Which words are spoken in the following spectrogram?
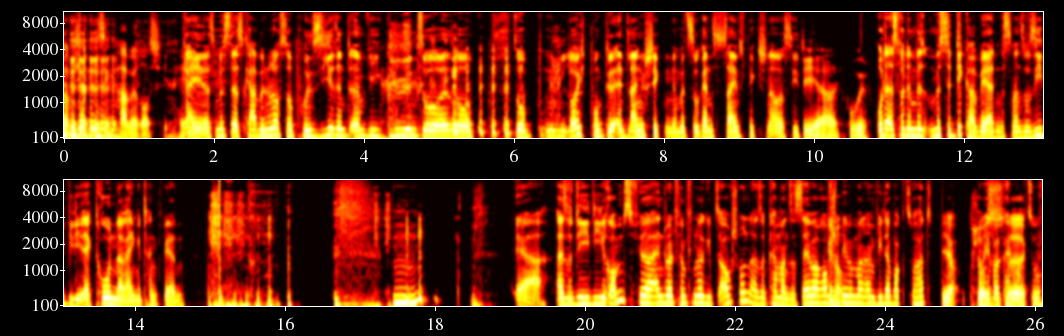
habe ich halt ein bisschen Kabel raushängen. Geil, das müsste das Kabel nur noch so pulsierend irgendwie glühend so so so Leuchtpunkte entlang schicken, damit es so ganz Science Fiction aussieht. Ja, cool. Oder es würde müsste dicker werden, dass man so sieht, wie die Elektronen da reingetankt werden. Mhm. Ja, also die, die ROMs für Android 5.0 gibt's auch schon, also kann man das selber raufspielen, Genau. wenn man irgendwie da Bock zu hat. Ja, Hab plus, ich aber keinen äh, Bock zu.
